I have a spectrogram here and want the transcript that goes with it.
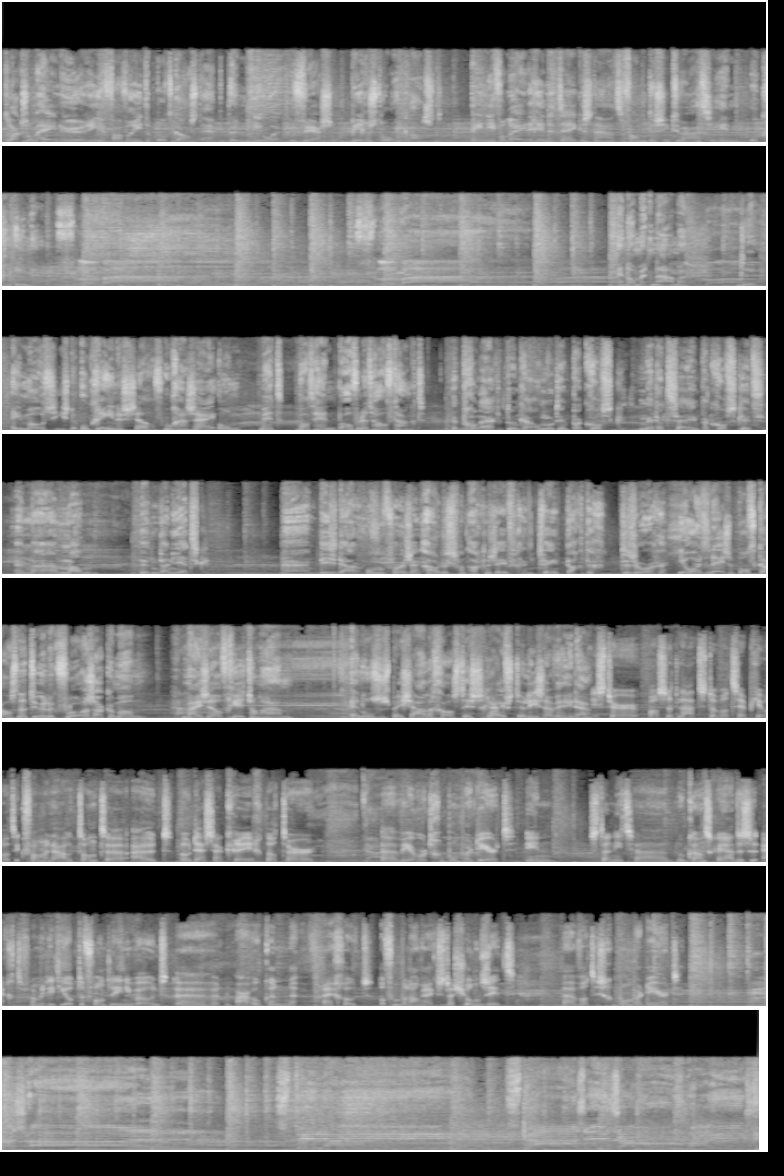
Straks om 1 uur in je favoriete podcast-app een nieuwe verse Perestrooikast. Eén die volledig in het teken staat van de situatie in Oekraïne. En dan met name de emoties, de Oekraïners zelf. Hoe gaan zij om met wat hen boven het hoofd hangt? Het begon eigenlijk toen ik haar ontmoette in Pakrovsk... met dat zij in Pakrovsk zit en haar man in Donetsk. Uh, die is daar om voor zijn ouders van 78 en 82 te zorgen. Je hoort in deze podcast natuurlijk Floris Akkerman, mijzelf Geert-Jan Haan... En onze speciale gast is schrijfster Lisa Weda. Gisteren was het laatste WhatsAppje wat ik van mijn oud-tante uit Odessa kreeg... dat er uh, weer wordt gebombardeerd in Stanitsa Luganskaya. Dus echt een familie die op de frontlinie woont. Uh, waar ook een vrij groot of een belangrijk station zit. Uh, wat is gebombardeerd.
